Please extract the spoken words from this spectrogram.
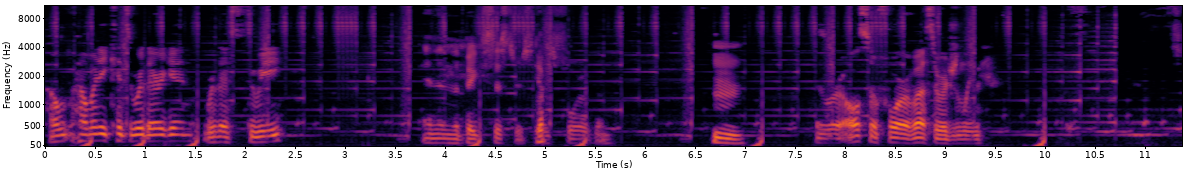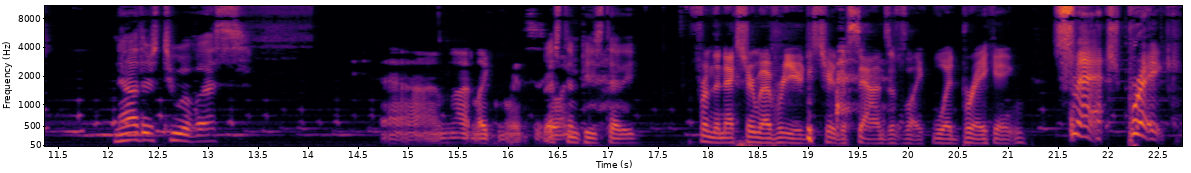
How how many kids were there again? Were there three? and then the big sisters. Yep. There's four of them. Hmm. There were also four of us originally. Now there's two of us. Uh, I'm not liking the way this is Rest going. in peace, Teddy. From the next room over, you just hear the sounds of like wood breaking. Smash, break,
